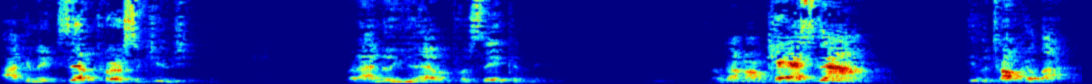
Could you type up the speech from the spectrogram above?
I can accept persecution, but I know you haven't forsaken me. Sometimes I'm cast down. People talk about me,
